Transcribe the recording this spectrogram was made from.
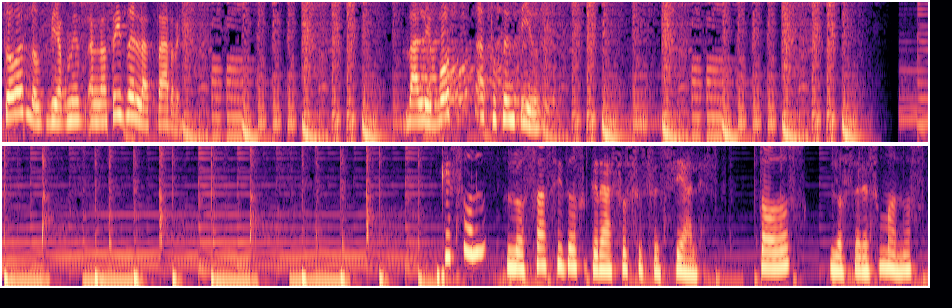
todos los viernes a las 6 de la tarde. Dale voz a tus sentidos. ¿Qué son los ácidos grasos esenciales? Todos los seres humanos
